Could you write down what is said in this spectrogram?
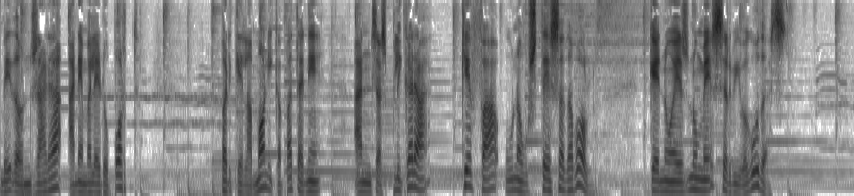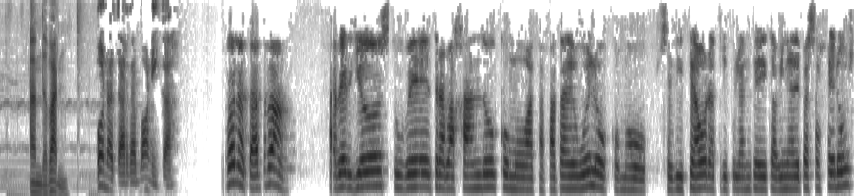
Bé, doncs ara anem a l'aeroport, perquè la Mònica Pataner ens explicarà què fa una hostessa de vol, que no és només servir begudes. Endavant. Bona tarda, Mònica. Buena tarde. A ver, yo estuve trabajando como azafata de vuelo, como se dice ahora, tripulante de cabina de pasajeros,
